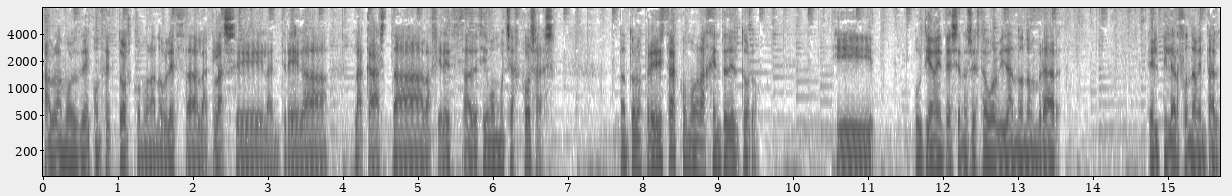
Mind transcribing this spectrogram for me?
hablamos de conceptos como la nobleza, la clase, la entrega, la casta, la fiereza, decimos muchas cosas, tanto los periodistas como la gente del toro. Y últimamente se nos estaba olvidando nombrar el pilar fundamental,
